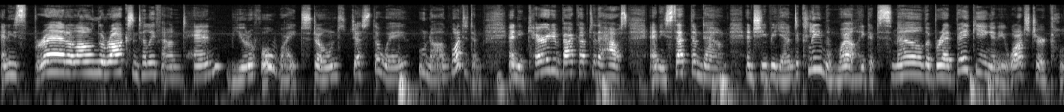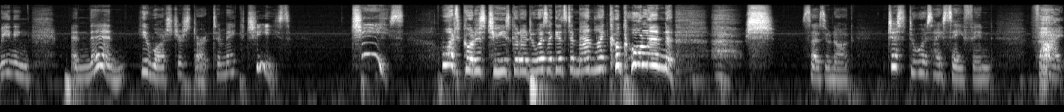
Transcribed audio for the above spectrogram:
and he spread along the rocks until he found ten beautiful white stones just the way Oonagh wanted them. And he carried them back up to the house and he set them down and she began to clean them. Well, he could smell the bread baking and he watched her cleaning and then he watched her start to make cheese. Cheese! What good is cheese going to do us against a man like Cucullin? Shh, says Oonagh. Just do as I say, Finn. Fine.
